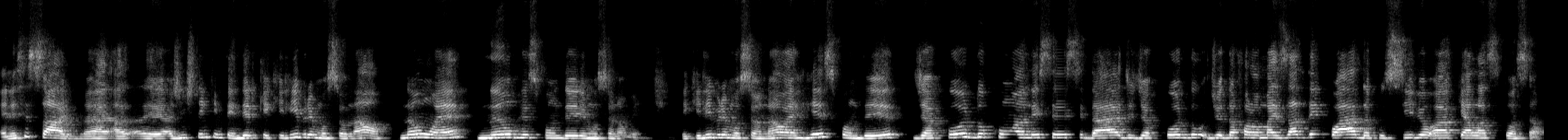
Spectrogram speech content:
É necessário, né? A, a, é, a, gente tem que entender que equilíbrio emocional não é não responder emocionalmente. Equilíbrio emocional é responder de acordo com a necessidade, de acordo de, da forma mais adequada possível àquela situação.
